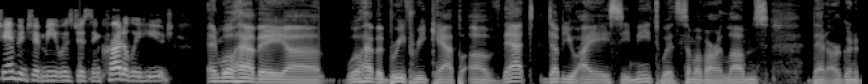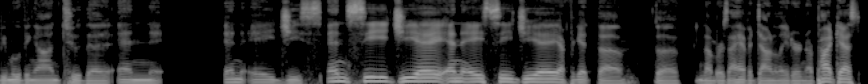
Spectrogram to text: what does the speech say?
championship meet was just incredibly huge and we'll have a uh, we'll have a brief recap of that WIAC meet with some of our alums that are going to be moving on to the N NAG NCGA NACGA. I forget the the numbers. I have it down later in our podcast.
